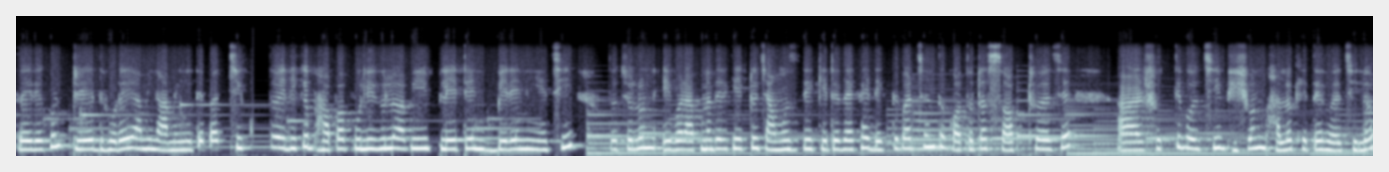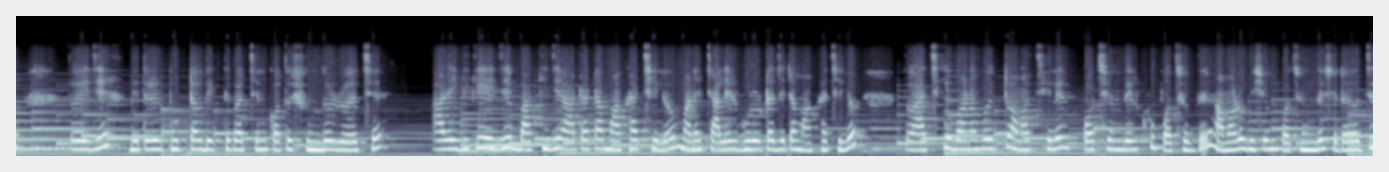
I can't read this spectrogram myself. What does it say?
তো এই দেখুন ট্রে ধরেই আমি নামিয়ে নিতে পারছি। তো এদিকে ভাপা পুলিগুলো আমি প্লেটে বেড়ে নিয়েছি। তো চলুন, এবার আপনাদেরকে একটু চামচ দিয়ে কেটে দেখাই। দেখতে পাচ্ছেন তো কতটা সফট হয়েছে। আর সত্যি বলছি, ভীষণ ভালো খেতে হয়েছিল। তো এই যে, ভেতরের পুরটাও দেখতে পাচ্ছেন কত সুন্দর রয়েছে। আর এদিকে এই যে বাকি যে আটাটা মাখা ছিল মানে চালের গুঁড়োটা যেটা মাখা ছিল, তো আজকে বানাবো একটু আমার ছেলের পছন্দের, খুব পছন্দের, আমারও ভীষণ পছন্দের, সেটা হচ্ছে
